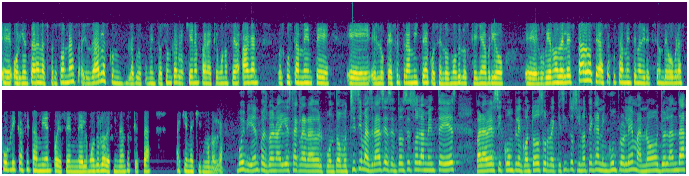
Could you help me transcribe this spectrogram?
eh, orientar a las personas, ayudarlas con la documentación que requieren para que uno se hagan pues justamente eh, lo que es el trámite pues en los módulos que ya abrió eh, el gobierno del estado. Se hace justamente en la dirección de obras públicas y también pues en el módulo de finanzas que está aquí en Aquismón, Olga. Muy bien, pues bueno, ahí está aclarado el punto. Muchísimas gracias. Entonces solamente es para ver si cumplen con todos sus requisitos y no tengan ningún problema, ¿no, Yolanda?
